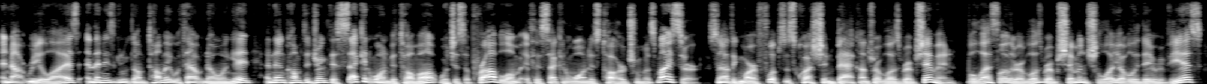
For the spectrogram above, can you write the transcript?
and not realize, and then he's going to become tame without knowing it, and then come to drink the second one bitoma, which is a problem if the second one is tahar trumas meiser. So now the Gemara flips this question back on Reb Reb Shimon. V'les Reb Reb Shimon.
